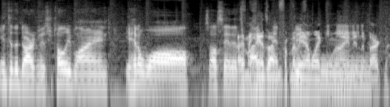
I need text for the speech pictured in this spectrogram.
into the darkness. You're totally blind. You hit a wall. So I'll say that's I have my hands on 10, in front of me. I'm like 15, blind in the darkness.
